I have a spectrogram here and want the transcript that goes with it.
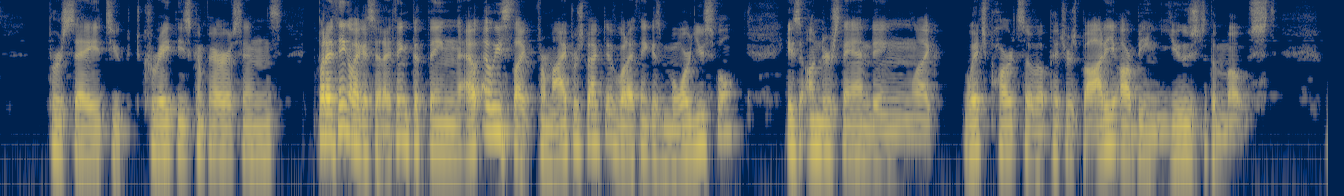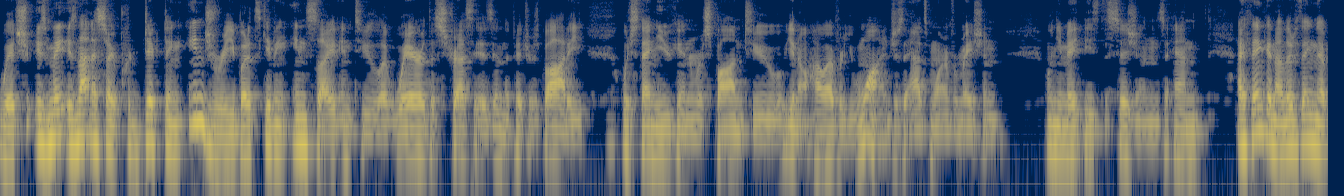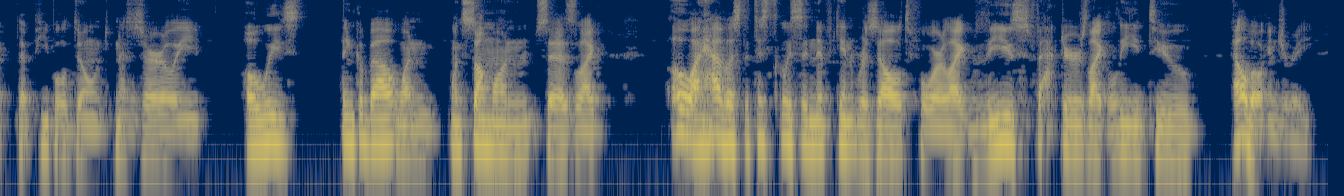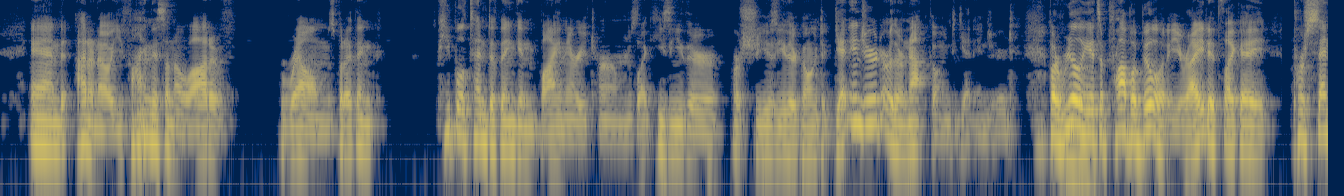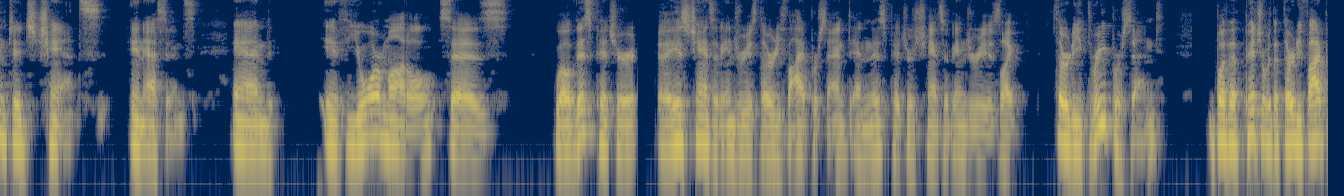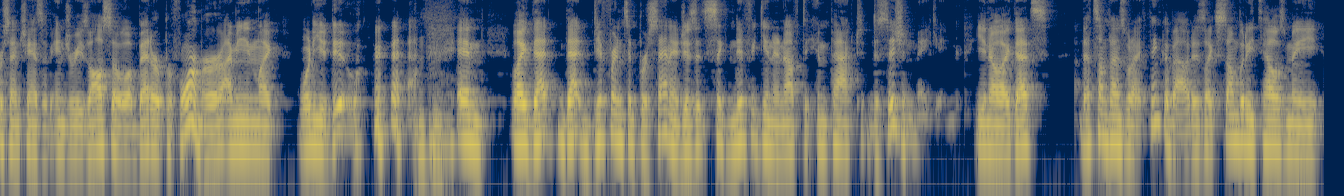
per se to create these comparisons. But I think, like I said, I think the thing, at least like from my perspective, what I think is more useful is understanding like which parts of a pitcher's body are being used the most, which is ma- is not necessarily predicting injury, but it's giving insight into like where the stress is in the pitcher's body, which then you can respond to, you know, however you want. It just adds more information when you make these decisions. And I think another thing that, that people don't necessarily always think about when when someone says like, oh, I have a statistically significant result for like these factors like lead to elbow injury. And I don't know, you find this in a lot of realms, but I think people tend to think in binary terms like he's either or she is either going to get injured or they're not going to get injured. But really mm-hmm. it's a probability right? It's like a percentage chance in essence. And if your model says well this pitcher uh, his chance of injury is 35% and this pitcher's chance of injury is like 33% but the pitcher with a 35% chance of injury is also a better performer. I mean, like, what do you do? mm-hmm. And like that, that difference in percentage, is it significant enough to impact decision making? You know, like that's, that's sometimes what I think about is like somebody tells me,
